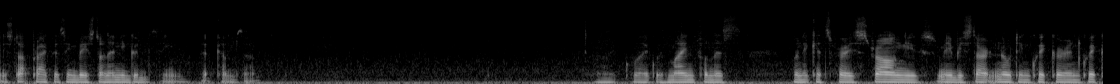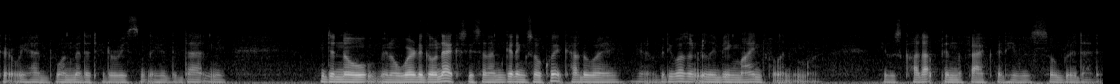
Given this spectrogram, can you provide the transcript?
You stop practicing based on any good thing that comes up. Like, like with mindfulness, when it gets very strong, you maybe start noting quicker and quicker. We had one meditator recently who did that, and he, he didn't know, you know, where to go next. He said, "I'm getting so quick. How do I?" You know, but he wasn't really being mindful anymore. He was caught up in the fact that he was so good at it.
